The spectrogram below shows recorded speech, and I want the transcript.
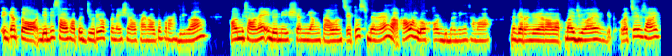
ingat tuh jadi salah satu juri waktu national final tuh pernah bilang kalau misalnya Indonesian Young Talents itu sebenarnya nggak kalah loh kalau dibandingin sama negara-negara maju lain gitu. Let's say misalnya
